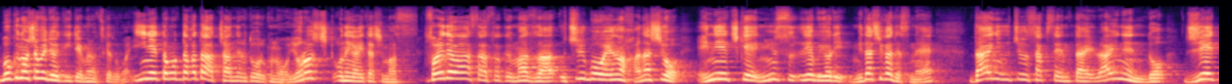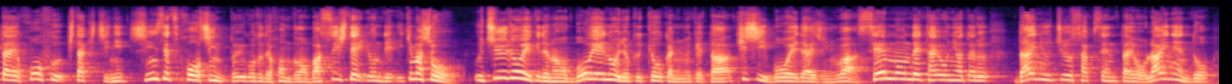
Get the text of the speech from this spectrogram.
僕の喋りを聞いてみるんですけどいいねと思った方はチャンネル登録のよろしくお願いいたします。それでは早速、まずは宇宙防衛の話を NHK ニュースウェブより見出しがですね、第二宇宙作戦隊来年度自衛隊豊富北基地に新設方針ということで本文を抜粋して読んでいきましょう。宇宙領域での防衛能力強化に向けた岸防衛大臣は専門で対応に当たる第二宇宙作戦隊を来年度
